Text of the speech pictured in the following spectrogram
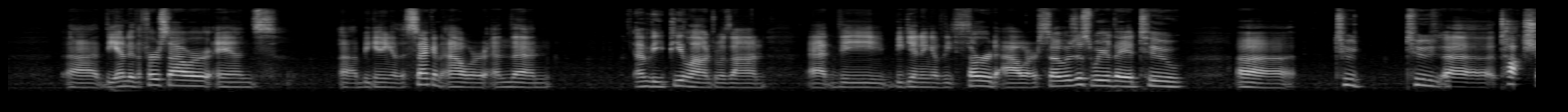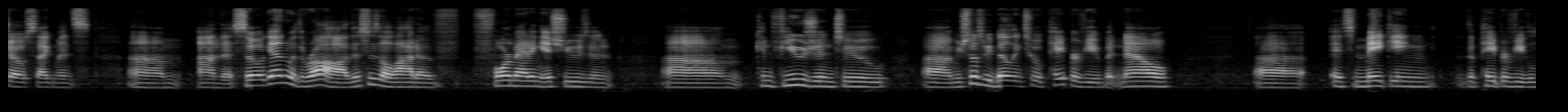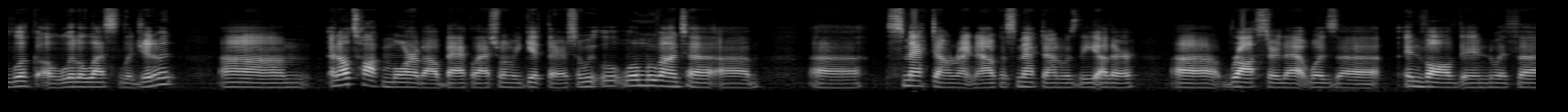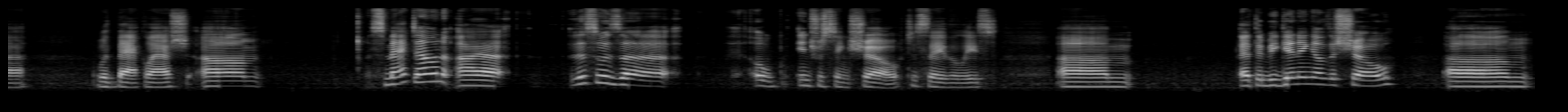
uh, the end of the first hour and uh, beginning of the second hour, and then MVP Lounge was on at the beginning of the third hour. So it was just weird they had two, uh, two, two uh, talk show segments um, on this. So again, with Raw, this is a lot of formatting issues and um, confusion to. Um, you're supposed to be building to a pay per view, but now uh, it's making the pay per view look a little less legitimate. Um, and I'll talk more about Backlash when we get there. So we, we'll, we'll move on to um, uh, SmackDown right now because SmackDown was the other uh, roster that was uh, involved in with uh, with Backlash. Um, SmackDown, uh, this was a, a interesting show to say the least. Um, at the beginning of the show, um,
